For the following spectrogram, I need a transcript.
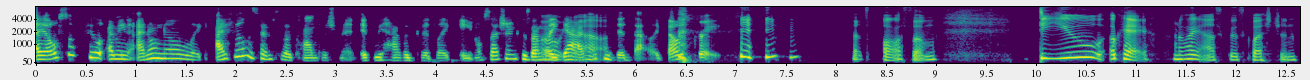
I also feel I mean, I don't know, like I feel a sense of accomplishment if we have a good like anal session because I'm Oh, like, yeah, I yeah. fucking did that. Like that was great. That's awesome. Do you, okay, how do I ask this question?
